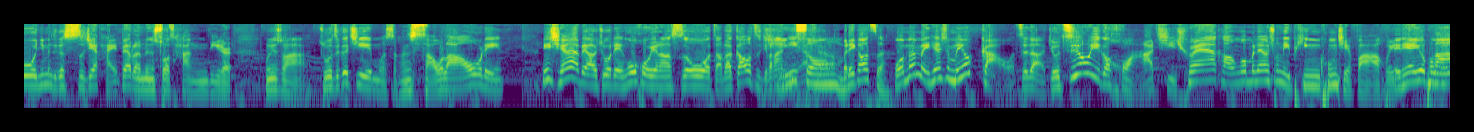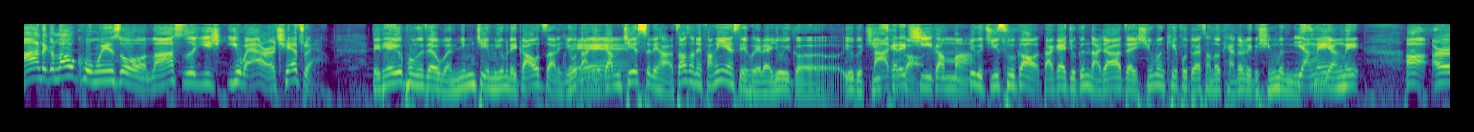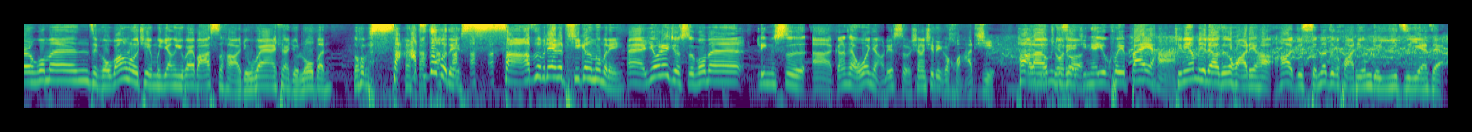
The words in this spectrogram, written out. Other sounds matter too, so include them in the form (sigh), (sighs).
哟，你们这个时间太短了，能不能说长滴点儿？我跟你说啊，做这个节目是很烧脑的。你千万不要觉得我和袁老师哦，照到稿子就把它轻松，没得稿子。我们每天是没有稿子的，就只有一个话题，全靠我们两兄弟凭空去发挥。那天有朋友，那那个脑壳，我跟你说，那是一一万二千转。那天有朋友在问你们节目有没得稿子啊？那些我大概给他们解释了哈。早上的方言社会呢，有一个有个基础大概的提纲嘛，有个基础稿，大概就跟大家在新闻客户端上头看到那个新闻一样的。一样的。啊，而我们这个网络节目《洋芋摆巴士》哈，就完全就裸奔，裸奔，啥子都不得，(laughs) 啥子连个提纲都没得。哎，有的就是我们临时啊，刚才我尿的时候想起了一个话题。好，那我们就说今天又可以摆一下。今天我们就聊这个话题哈。好，就顺着这个话题，我们就一直延展，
